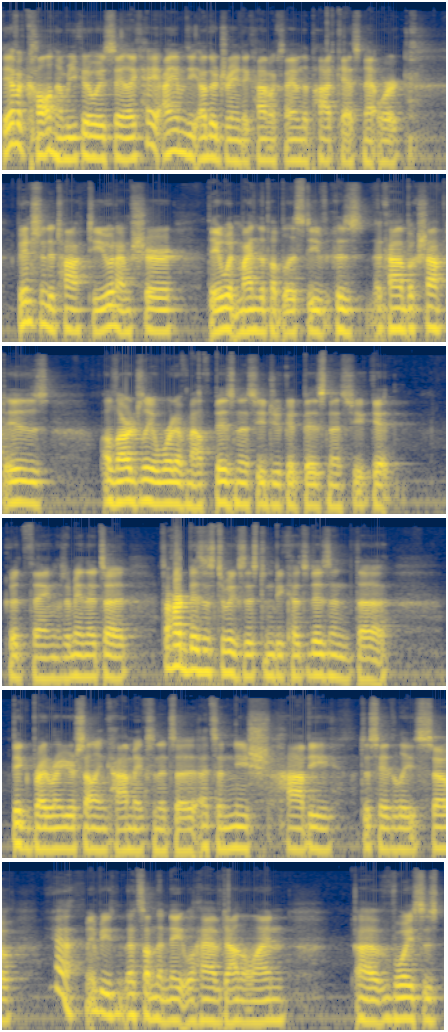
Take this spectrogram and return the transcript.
They have a call number, you could always say like, "Hey, I am the other journey into comics. I am the podcast network. Be interested to talk to you, and I'm sure they wouldn't mind the publicity because a comic book shop is a largely a word of mouth business. You do good business, you get good things. I mean, it's a it's a hard business to exist in because it isn't the big breadwinner. You're selling comics, and it's a it's a niche hobby to say the least. So yeah, maybe that's something that Nate will have down the line. Uh, voice is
